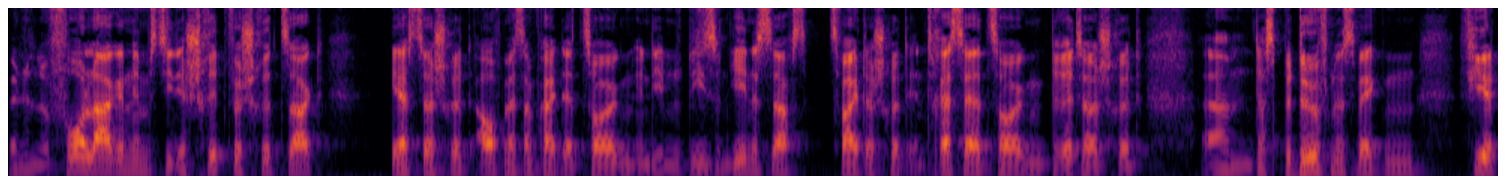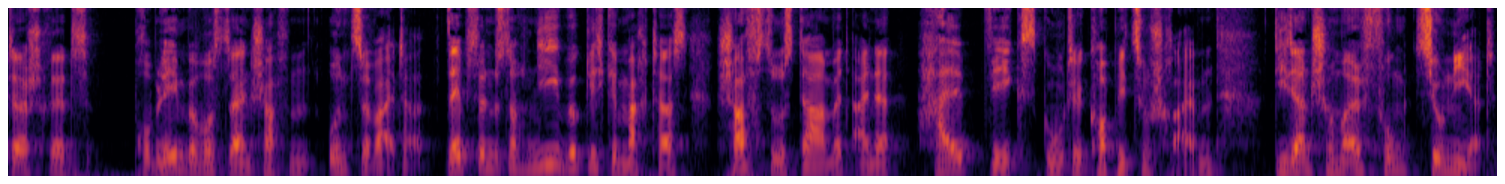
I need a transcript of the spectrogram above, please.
wenn du eine Vorlage nimmst, die dir Schritt für Schritt sagt, Erster Schritt Aufmerksamkeit erzeugen, indem du dies und jenes sagst. Zweiter Schritt Interesse erzeugen. Dritter Schritt ähm, das Bedürfnis wecken. Vierter Schritt Problembewusstsein schaffen und so weiter. Selbst wenn du es noch nie wirklich gemacht hast, schaffst du es damit, eine halbwegs gute Copy zu schreiben, die dann schon mal funktioniert.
